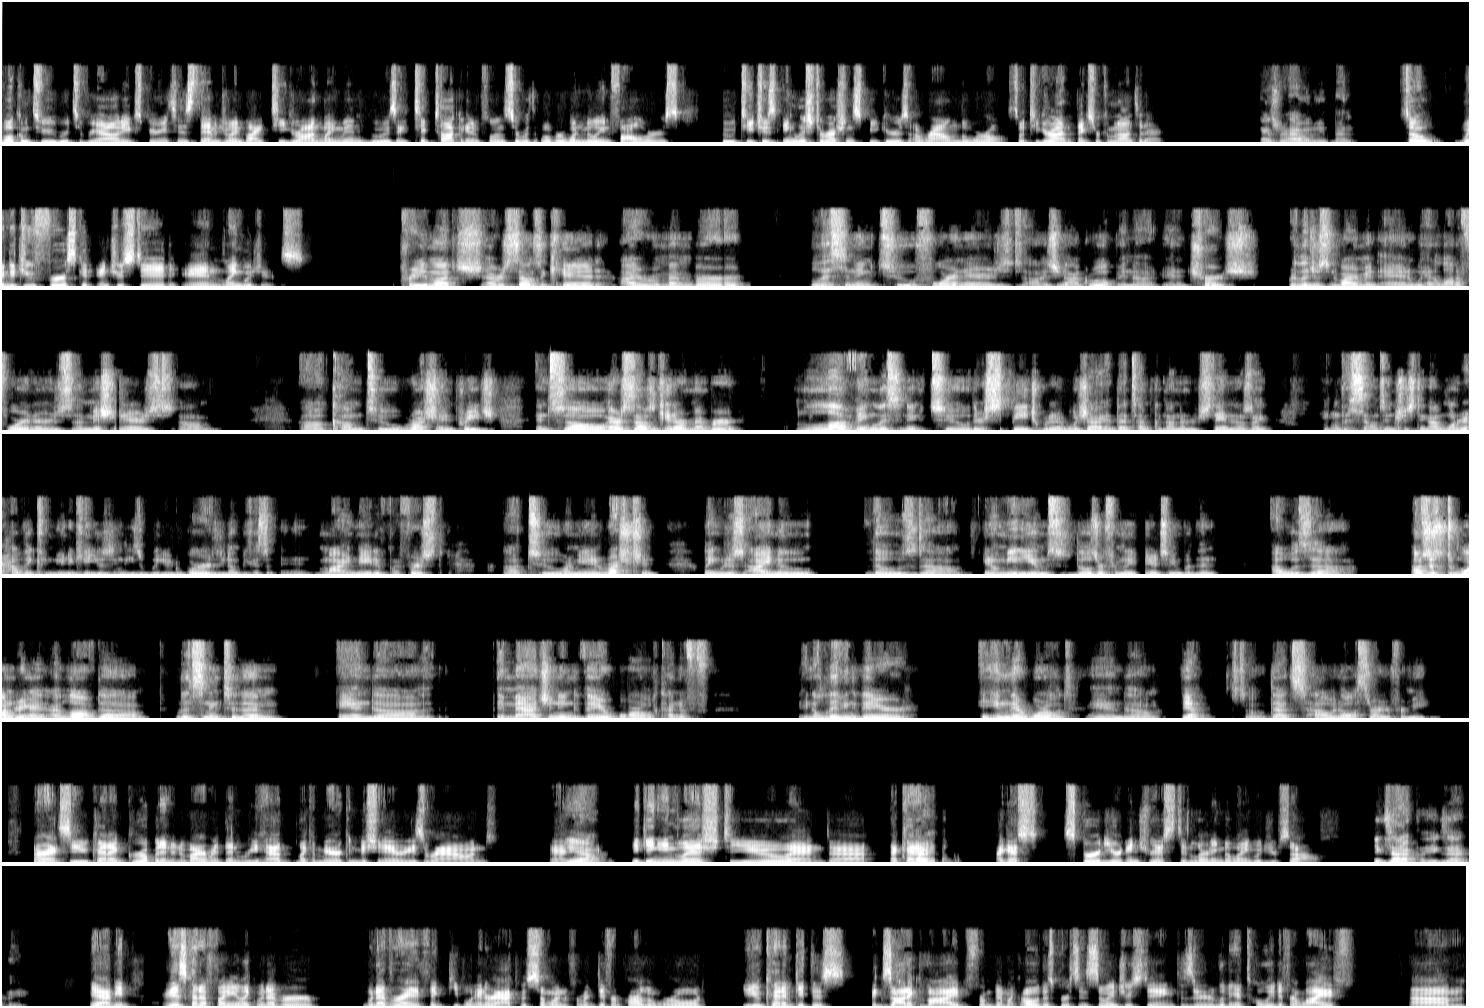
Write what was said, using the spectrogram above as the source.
welcome to Roots of Reality Experiences. Today I'm joined by Tigran Langman, who is a TikTok influencer with over 1 million followers who teaches English to Russian speakers around the world. So, Tigran, thanks for coming on today. Thanks for having me, Ben. So, when did you first get interested in languages? Pretty much ever since I was a kid, I remember listening to foreigners. Uh, as you know, I grew up in a in a church religious environment, and we had a lot of foreigners, uh, missionaries, um, uh, come to Russia and preach. And so, ever since I was a kid, I remember loving listening to their speech, which I at that time could not understand. And I was like, oh, "This sounds interesting. I wonder how they communicate using these weird words." You know, because my native, my first uh, two Armenian and Russian languages, I knew those uh, you know mediums; those are familiar to me. But then I was uh I was just wondering. I, I loved uh, listening to them and uh imagining their world, kind of you know living there in their world. And um yeah, so that's how it all started for me. All right. So you kind of grew up in an environment then where you had like American missionaries around and yeah. speaking English to you and uh that kind right. of I guess spurred your interest in learning the language yourself. Exactly, exactly. Yeah, I mean, it is kind of funny like whenever whenever I think people interact with someone from a different part of the world, you do kind of get this exotic vibe from them like, "Oh, this person's so interesting because they're living a totally different life." Um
